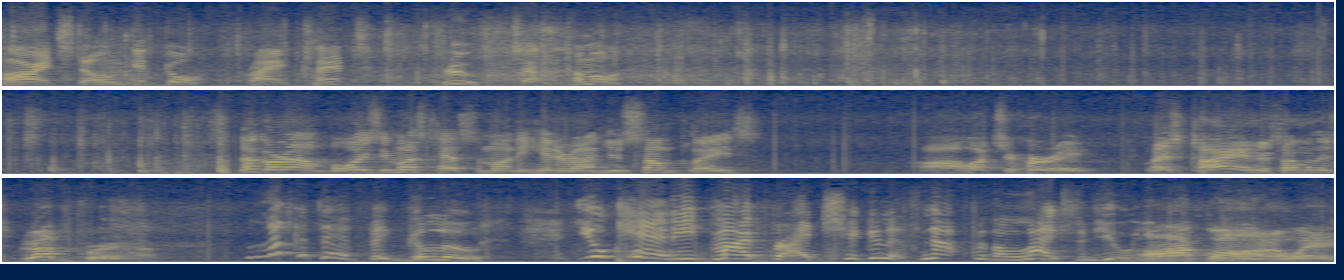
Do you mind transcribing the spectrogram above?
All right, Stone, get going. Right, Clint. Ruth, Chuck, come on. Look around, boys. He must have some money hid around here someplace. Ah, oh, what's your hurry? Let's tie into some of this grub first. Look at that big galoot. You can't eat my fried chicken. It's not for the likes of you. you... Oh, go on away.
